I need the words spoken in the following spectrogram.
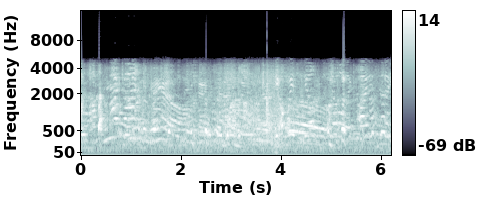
So. You notice I'm just standing like this. Yeah, it's always like. He always feels so like honestly.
